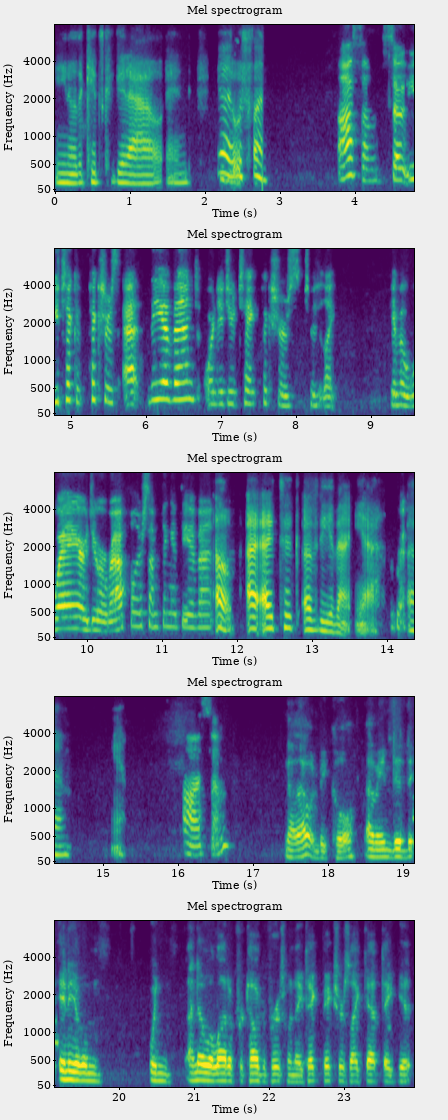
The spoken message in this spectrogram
you know, the kids could get out, and yeah, it was fun. Awesome. So you took pictures at the event, or did you take pictures to like give away or do a raffle or something at the event? Oh, I, I took of the event. Yeah. Okay. Um, Awesome. Now that would be cool. I mean, did any of them? When I know a lot of photographers, when they take pictures like that, they get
